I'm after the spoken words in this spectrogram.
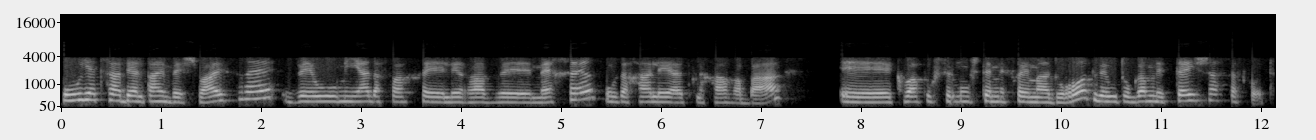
הוא יצא ב-2017, והוא מיד הפך אה, לרב מכר, הוא זכה להצלחה רבה. Uh, כבר פורסמו 12 מהדורות והוא תורגם לתשע שפות.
